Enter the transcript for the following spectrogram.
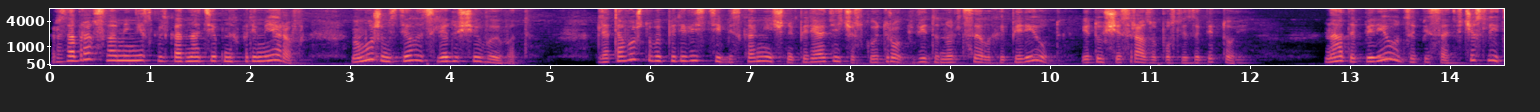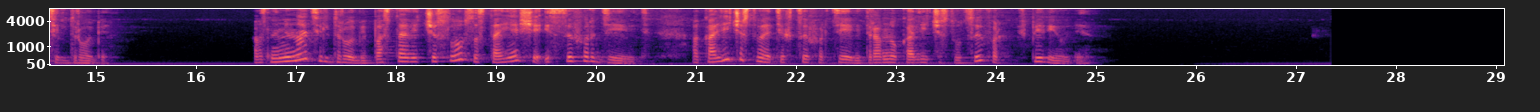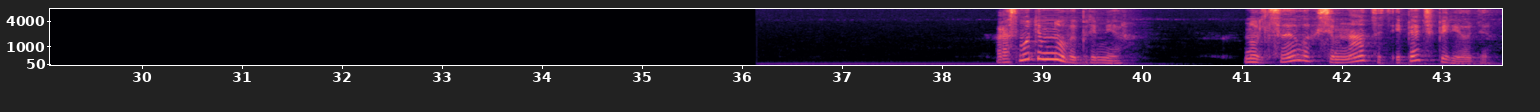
Разобрав с вами несколько однотипных примеров, мы можем сделать следующий вывод. Для того, чтобы перевести бесконечную периодическую дробь вида 0, и период, идущий сразу после запятой, надо период записать в числитель дроби. А в знаменатель дроби поставить число, состоящее из цифр 9, а количество этих цифр 9 равно количеству цифр в периоде. Рассмотрим новый пример. 0,17 и 5 в периоде.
